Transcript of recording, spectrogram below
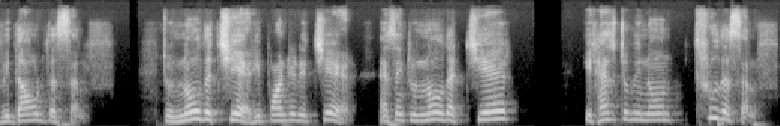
without the self. To know the chair, he pointed a chair and saying to know that chair, it has to be known through the self.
